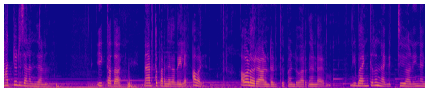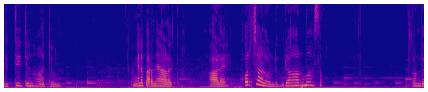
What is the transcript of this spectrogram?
മറ്റൊരു ചലഞ്ചാണ് ഈ കഥ നേരത്തെ പറഞ്ഞ കഥയിലെ അവൾ. അവൾ ഒരാളുടെ അടുത്ത് പണ്ട് പറഞ്ഞിട്ടുണ്ടായിരുന്നു നീ ഭയങ്കര നെഗറ്റീവാണ് ഈ നെഗറ്റിവിറ്റി ഒന്ന് മാറ്റുമെന്ന് അങ്ങനെ പറഞ്ഞ ആളെ ആളെ കുറച്ചാളുണ്ട് ഒരു ആറുമാസം കൊണ്ട്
